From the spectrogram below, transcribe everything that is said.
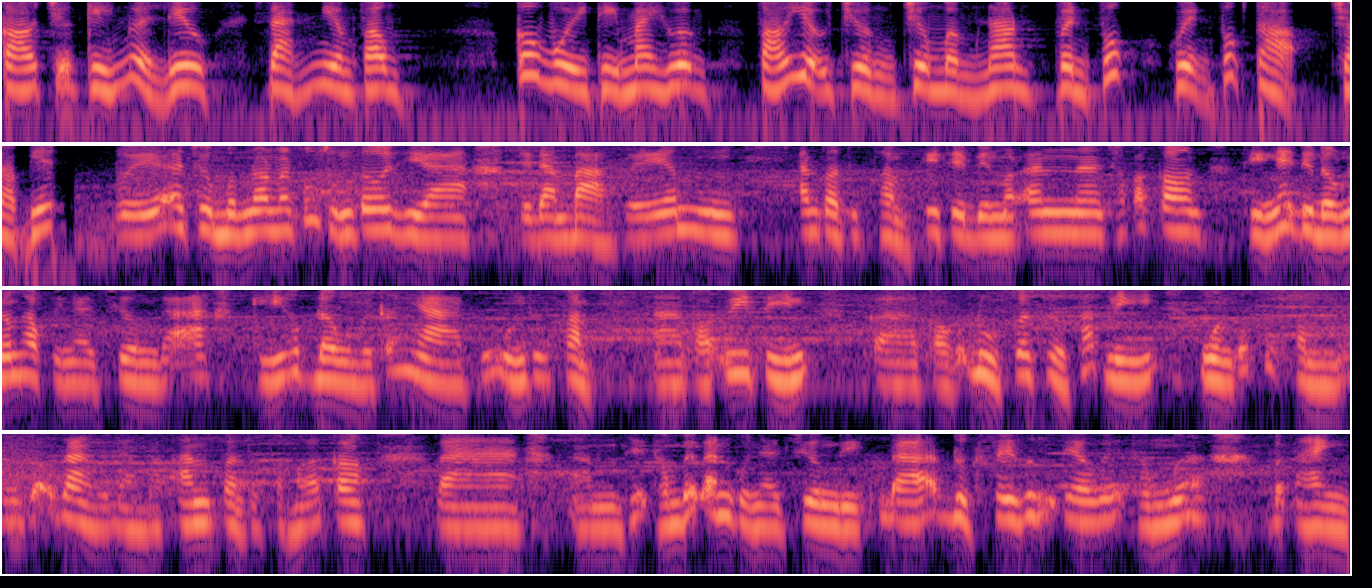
có chữ ký người lưu, dán niêm phong. Cô Bùi Thị Mai Hương, Phó Hiệu trưởng trường mầm non Vân Phúc, huyện Phúc Thọ cho biết. Với à, trường mầm non văn Phúc chúng tôi thì à, để đảm bảo cái an toàn thực phẩm khi chế biến món ăn à, cho các con thì ngay từ đầu năm học thì nhà trường đã ký hợp đồng với các nhà cung ứng thực phẩm có uy tín có đủ cơ sở pháp lý, nguồn gốc thực phẩm rõ ràng để đảm bảo an toàn thực phẩm cho các con và hệ thống bếp ăn của nhà trường thì cũng đã được xây dựng theo hệ thống vận hành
